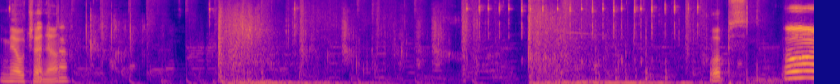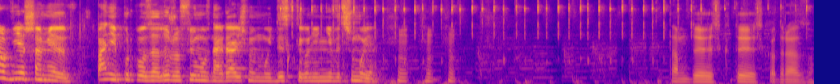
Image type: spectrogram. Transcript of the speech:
miauczenia. Dobra. Ups. O, wiesza mnie. Panie Purpo, za dużo filmów nagraliśmy, mój dysk tego nie, nie wytrzymuje. Tam dysk, dysk od razu.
